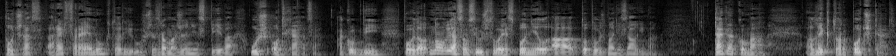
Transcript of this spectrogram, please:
počas refrénu, ktorý už zhromaždenie spieva, už odchádza. Ako by povedal, no ja som si už svoje splnil a toto už ma nezaujíma. Tak ako má lektor počkať,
